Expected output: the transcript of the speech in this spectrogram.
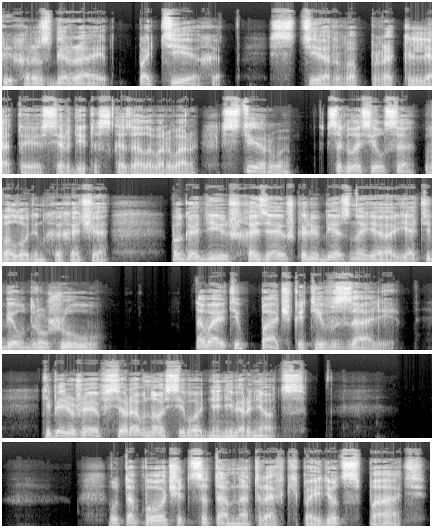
их разбирает! Потеха!» «Стерва проклятая!» — сердито сказала Варвара. «Стерва!» — согласился Володин хохоча. «Погодишь, хозяюшка любезная, я тебе удружу!» Давайте пачкать и в зале. Теперь уже все равно сегодня не вернется. Утопочется там на травке, пойдет спать.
